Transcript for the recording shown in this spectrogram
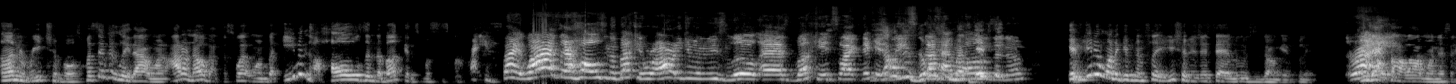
unreachable. Specifically that one. I don't know about the sweat one, but even the holes in the buckets was crazy. Like, why is there holes in the bucket? We're already giving them these little ass buckets. Like they can Y'all at least not have much. holes If- in them. If you didn't want to give them flip, you should have just said losers don't get. And Right. that's all I want to say.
